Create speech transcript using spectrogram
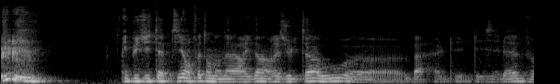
Et petit à petit, en fait, on en est arrivé à un résultat où bah, les, élèves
